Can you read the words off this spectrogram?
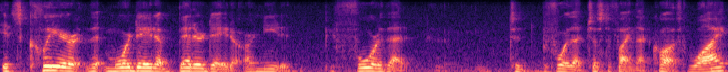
it's clear that more data, better data are needed before that to before that justifying that cost. Why?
